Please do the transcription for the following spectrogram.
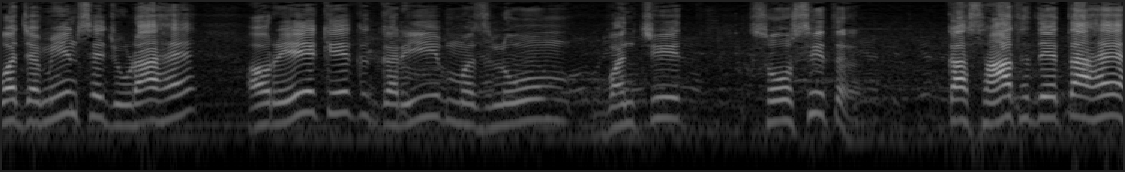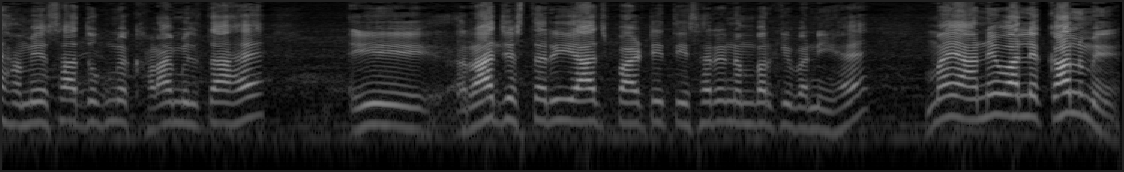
वह ज़मीन से जुड़ा है और एक एक गरीब, मजलूम, वंचित, शोषित का साथ देता है, हमेशा दुख में खड़ा मिलता है। ये राज्य स्तरीय आज पार्टी तीसरे नंबर की बनी है। मैं आने वाले कल में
